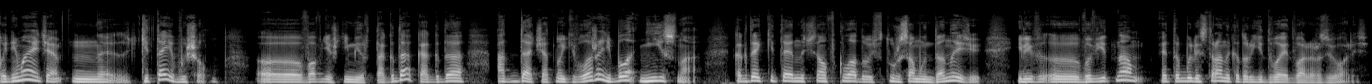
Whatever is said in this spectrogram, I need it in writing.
Понимаете, Китай вышел э, во внешний мир тогда, когда отдача от многих вложений была неясна. Когда Китай начинал вкладывать в ту же самую Индонезию или э, во Вьетнам, это были страны, которые едва-едва развивались.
